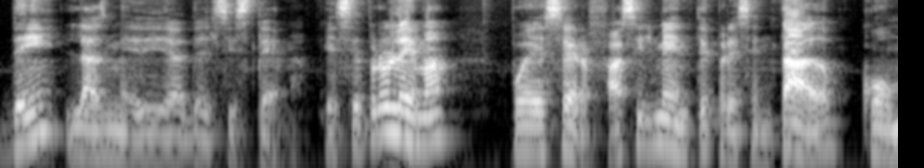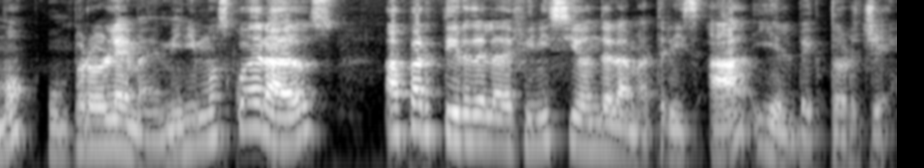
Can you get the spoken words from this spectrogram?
de las medidas del sistema. Ese problema puede ser fácilmente presentado como un problema de mínimos cuadrados a partir de la definición de la matriz A y el vector Y.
